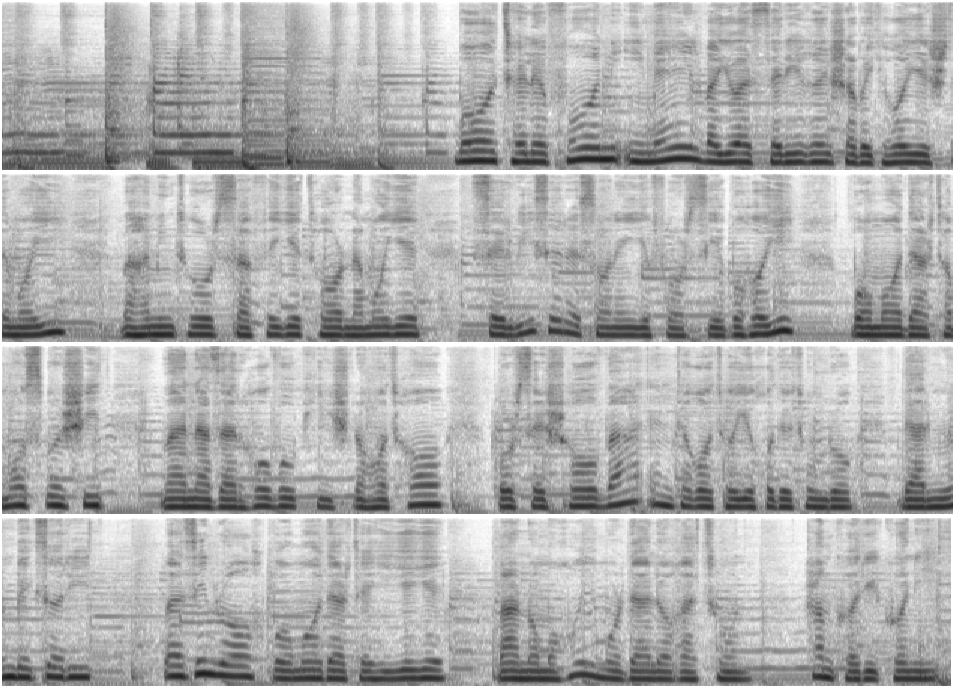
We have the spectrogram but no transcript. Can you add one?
با تلفن، ایمیل و یا از طریق شبکه های اجتماعی و همینطور صفحه تارنمای سرویس رسانه فارسی باهایی با ما در تماس باشید و نظرها و پیشنهادها، پرسشها و انتقادهای خودتون رو در میون بگذارید و از این راه با ما در تهیه برنامه های مورد علاقتون همکاری کنید.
